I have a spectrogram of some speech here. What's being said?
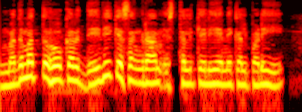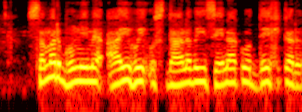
मदमत्त होकर देवी के संग्राम स्थल के लिए निकल पड़ी। समर भूमि में आई हुई उस दानवी सेना को देखकर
